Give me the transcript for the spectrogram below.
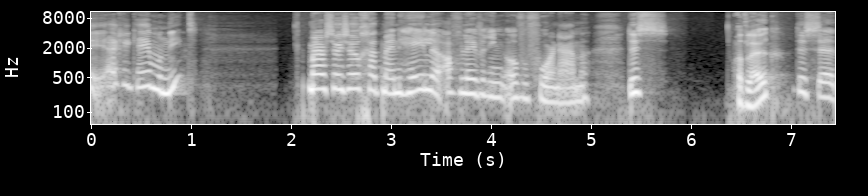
nee, eigenlijk helemaal niet. Maar sowieso gaat mijn hele aflevering over voornamen. Dus, Wat leuk. dus eh,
